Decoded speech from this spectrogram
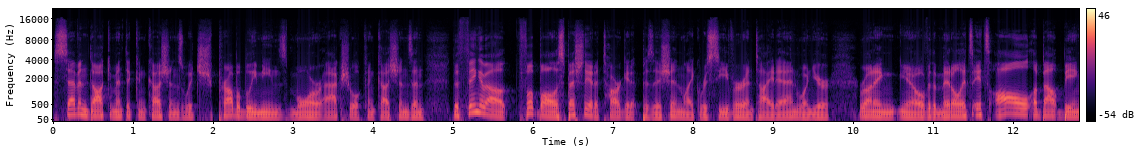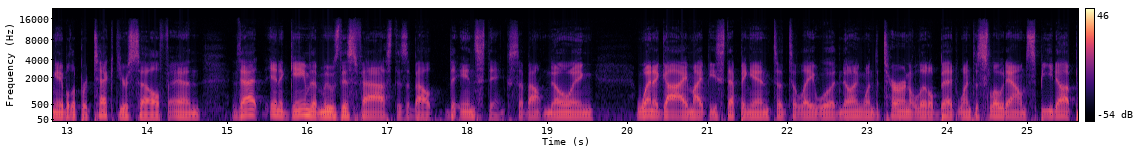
seven documented concussions, which probably means more actual concussions. And the thing about football, especially at a targeted position like receiver and tight end, when you're running, you know, over the middle, it's, it's all about being able to protect yourself and, that in a game that moves this fast is about the instincts, about knowing when a guy might be stepping in to, to lay wood, knowing when to turn a little bit, when to slow down, speed up,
